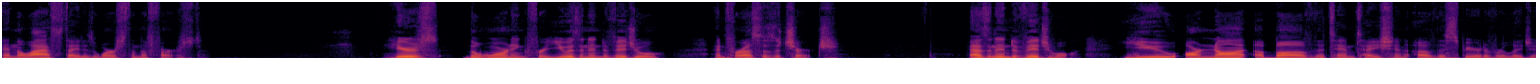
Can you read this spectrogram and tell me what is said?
And the last state is worse than the first. Here's the warning for you as an individual and for us as a church. As an individual, you are not above the temptation of the spirit of religion.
